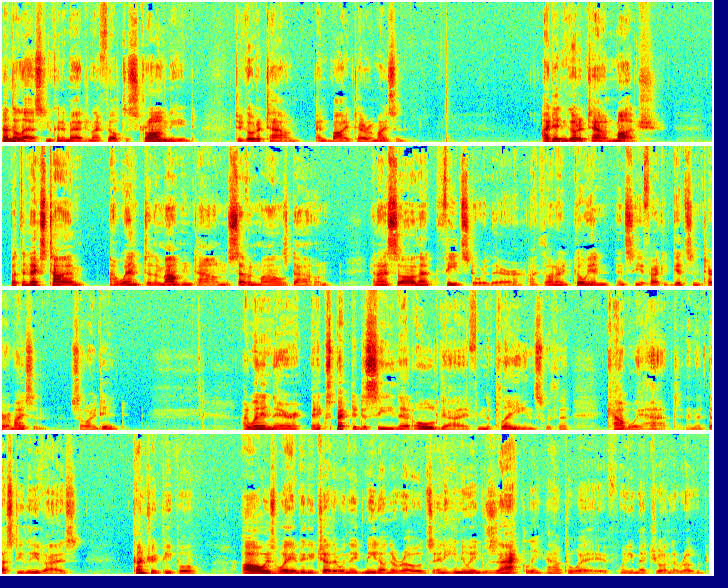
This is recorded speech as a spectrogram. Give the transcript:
Nonetheless, you can imagine I felt a strong need to go to town and buy terramycin. I didn't go to town much, but the next time I went to the mountain town seven miles down, and I saw that feed store there, I thought I'd go in and see if I could get some terramycin, so I did. I went in there and expected to see that old guy from the plains with the cowboy hat and the dusty Levi's. Country people always waved at each other when they'd meet on the roads, and he knew exactly how to wave when he met you on the road,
